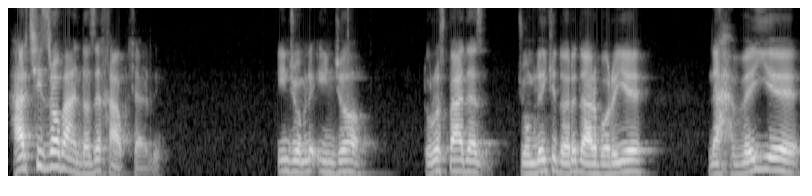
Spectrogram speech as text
هر چیز را به اندازه خلق کردیم. این جمله اینجا. درست بعد از جمله که داره درباره نحوه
